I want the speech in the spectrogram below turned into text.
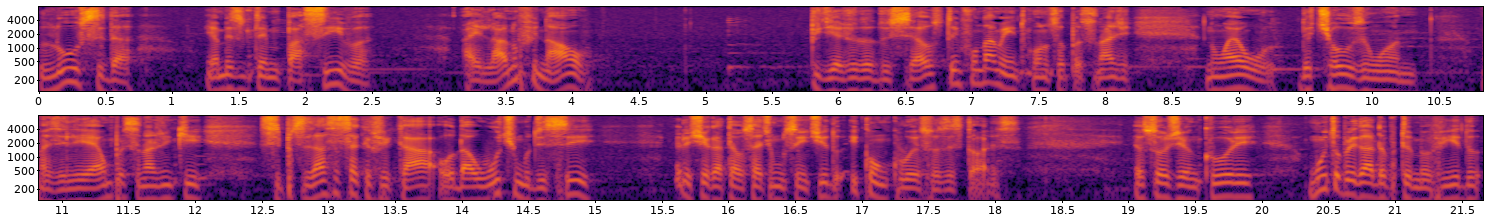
lúcida e ao mesmo tempo passiva, aí lá no final pedir ajuda dos céus tem fundamento quando o seu personagem não é o The Chosen One, mas ele é um personagem que se precisar se sacrificar ou dar o último de si, ele chega até o sétimo sentido e conclui suas histórias. Eu sou Jean Cury, muito obrigado por ter me ouvido.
